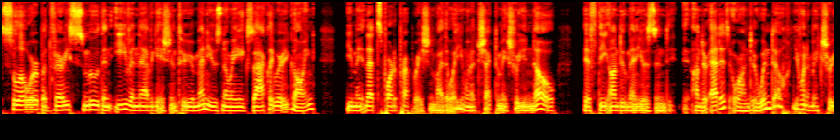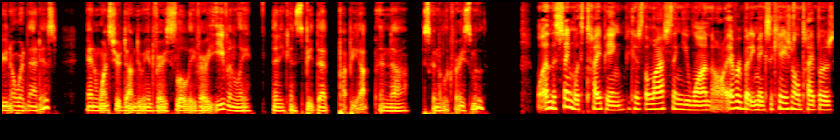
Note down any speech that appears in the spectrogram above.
slower but very smooth and even navigation through your menus, knowing exactly where you're going, you may that's part of preparation. By the way, you want to check to make sure you know if the undo menu is in, under edit or under window. You want to make sure you know where that is. And once you're done doing it very slowly, very evenly, then you can speed that puppy up, and uh, it's going to look very smooth. Well, and the same with typing, because the last thing you want, uh, everybody makes occasional typos,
